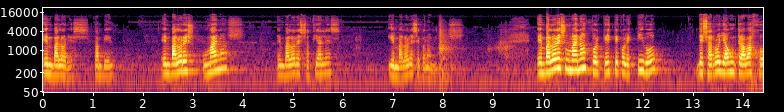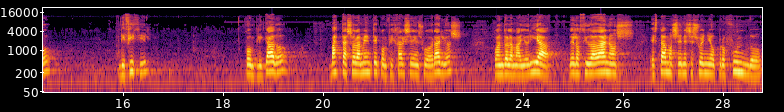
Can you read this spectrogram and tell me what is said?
en valores también, en valores humanos, en valores sociales y en valores económicos. En valores humanos porque este colectivo desarrolla un trabajo difícil, complicado, basta solamente con fijarse en sus horarios, cuando la mayoría de los ciudadanos estamos en ese sueño profundo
